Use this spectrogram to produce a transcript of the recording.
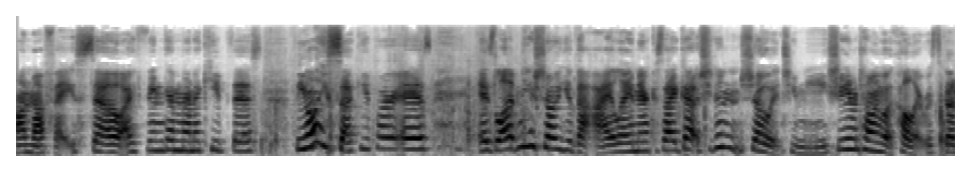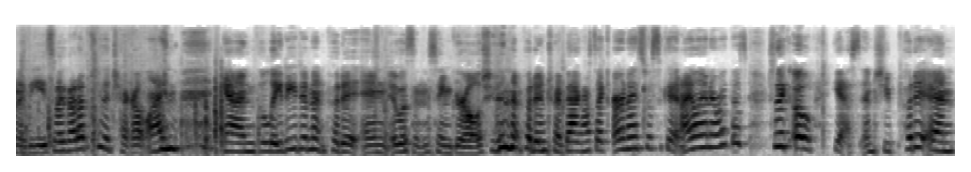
on my face. So I think I'm gonna keep this. The only sucky part is, is let me show you the eyeliner because I got, she didn't show it to me. She didn't even tell me what color it was gonna be. So I got up to the checkout line and the lady didn't put it in, it wasn't the same girl. She didn't put it into my bag and I was like, aren't I supposed to get an eyeliner with this? She's like, oh yes. And she put it in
